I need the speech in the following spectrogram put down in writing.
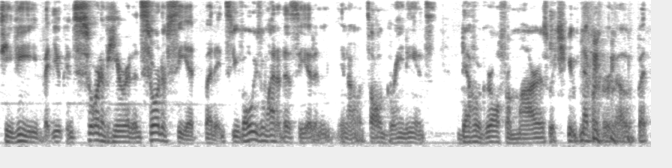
TV, but you can sort of hear it and sort of see it, but it's you've always wanted to see it, and you know it's all grainy. It's Devil Girl from Mars, which you've never heard of, but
